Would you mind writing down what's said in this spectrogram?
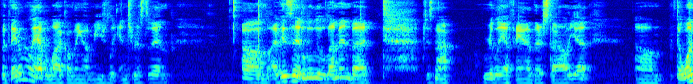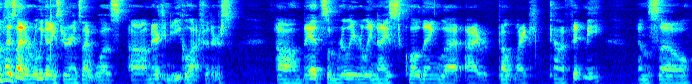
But they don't really have a lot of clothing I'm usually interested in. Um, I visited Lululemon, but just not really a fan of their style yet. Um, the one place I had a really good experience at was uh, American Eagle Outfitters. Um, they had some really really nice clothing that I felt like kind of fit me, and so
